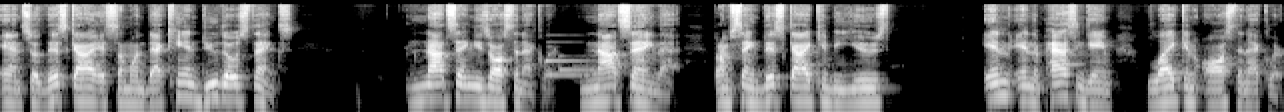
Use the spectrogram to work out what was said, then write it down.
And so this guy is someone that can do those things. Not saying he's Austin Ekeler. not saying that, but I'm saying this guy can be used in in the passing game like an Austin Ekeler.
